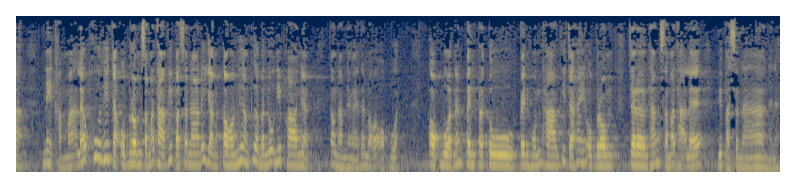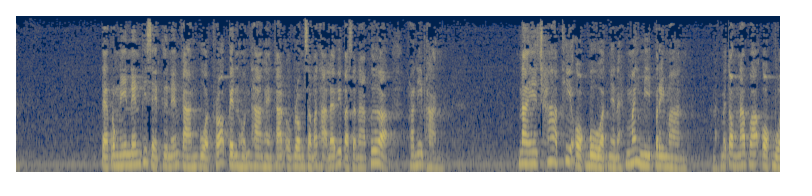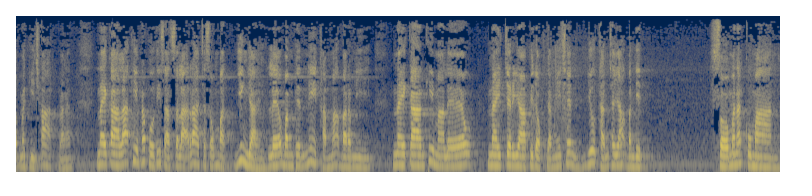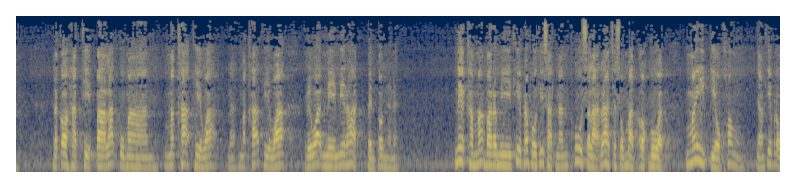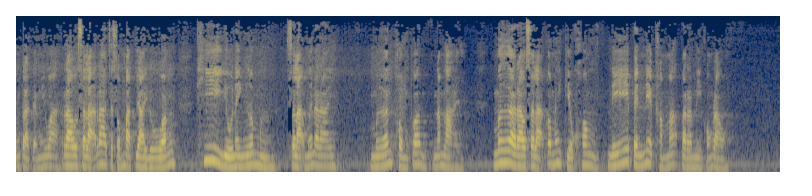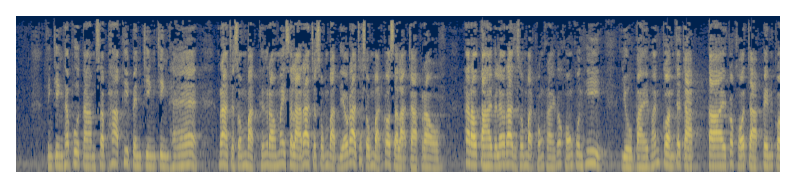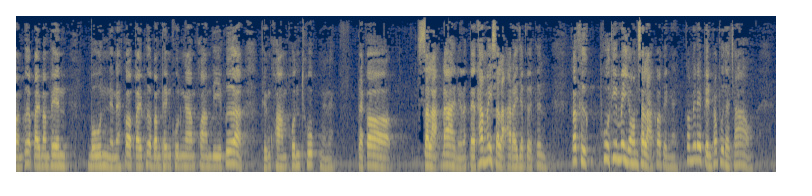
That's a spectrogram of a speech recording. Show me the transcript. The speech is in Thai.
เนคขมมะ แล้วผู้ที่จะอบรมสมถะวิปัสนาได้อย่างต่อเนื่องเพื่อบรรลุนิพพานเนี่ยต้องทํำยังไง ท่านบอกว่าออกบวชออกบวชนั้นเป็นประตูเป็นหนทางที่จะให้อบรมเจริญทั้งสมถะและวิปัสนาเนี่ยนะแต่ตรงนี้เน้นพิเศษคือเน้นการบวชเพราะเป็นหนทางแห่งการอบรมสมถะและวิปัสนาเพื่อพระนิพพาน ในชาติที่ออกบวชเนี่ยนะไม่มีปริมาณนะไม่ต้องนับว่าออกบวชมากี่ชาติว่างั้นในกาละที่พระโพธิสัตว์สละราชสมบัติยิ่งใหญ่ แล้วบำเพ็ญเนคขมมะบารมี ในการที่มาแล้วในจริยาปิดกอย่างนี้เช่น ยุถันชยบัณฑิต โสมนัสกุมาร แล้วก็หัตถิปาละกุมารมคะเทวะนะมคะเทวะ หรือว่าเนมิราชเป็นต้นเนี่ยนะ เนคขมมะบารมีที่พระโพธิสัตว์นั้น ผู้สละราชสมบัติออกบวชไม่เกี่ยวข้องอย่างที่พระองค์ตรัสอย่างนี้ว่า เราสละราชสมบัติใหญ่หลวงที่อยู่ในเงื้อมมือ สละเหมือนอะไร เหมือนถมก้อนน้ำลาย เมื่อเราสละก็ไม่เกี่ยวข้อง นี้เป็นเนคขมมะบารมีของเรา จริงๆ ถ้าพูดตามสภาพที่เป็นจริงจริงแท้ ราชสมบัติถึงเราไม่สละราชสมบัติ เดี๋ยวราชสมบัติก็สละจากเรา ถ้าเราตายไปแล้วราชสมบัติของใครก็ของคนที่อยู่ไปพันก่อนจะจากตายก็ขอจากเป็นก่อนเพื่อไปบำเพ็ญบุญเนี่ยนะก็ไปเพื่อบำเพ็ญคุณงามความดีเพื่อถึงความพ้นทุกข์เนี่ยนะแต่ก็สละได้เนี่ยนะแต่ถ้าไม่สละอะไรจะเกิดขึ้น ก็คือผู้ที่ไม่ยอมสละก็เป็นไง ก็ไม่ได้เป็นพระพุทธเจ้า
